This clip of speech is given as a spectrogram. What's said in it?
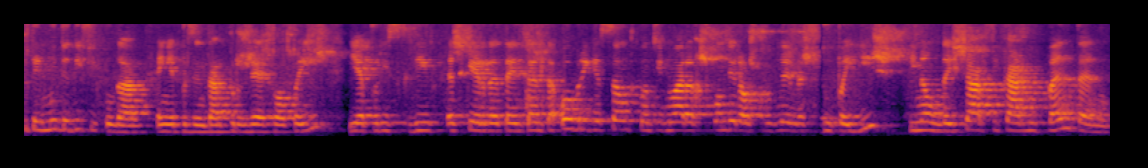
e tem muita dificuldade em apresentar projeto ao país e é por isso que digo a esquerda tem tanta obrigação de continuar a responder aos problemas do país e não deixar ficar no pântano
